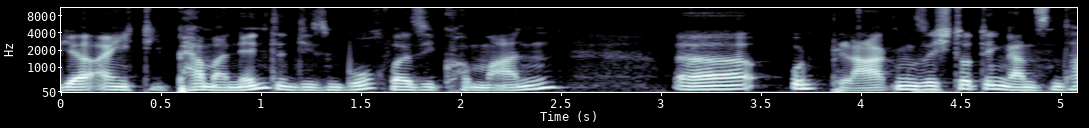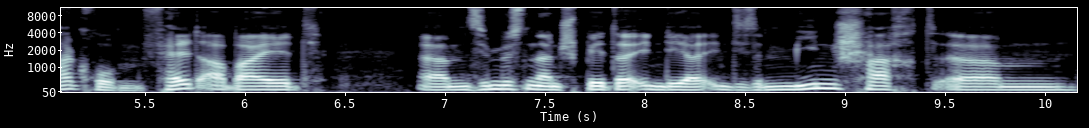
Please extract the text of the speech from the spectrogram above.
ja eigentlich die permanent in diesem Buch, weil sie kommen an äh, und plagen sich dort den ganzen Tag rum. Feldarbeit, ähm, sie müssen dann später in, der, in diesem Minenschacht ähm,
